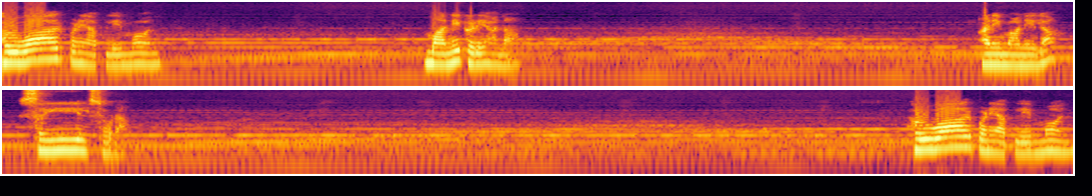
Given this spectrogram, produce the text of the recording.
हळुवारपणे आपले मन मानेकडे आणा. आणि मानेला सैल सोडा. हळुवारपणे आपले मन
